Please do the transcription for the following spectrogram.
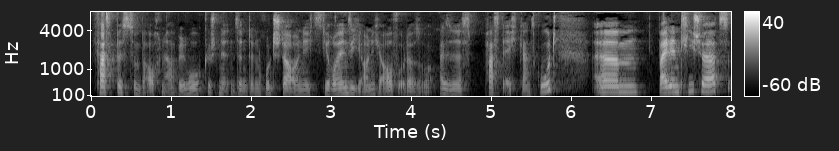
fast bis zum Bauchnabel hochgeschnitten sind, dann rutscht da auch nichts, die rollen sich auch nicht auf oder so. Also das passt echt ganz gut. Ähm, bei den T-Shirts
